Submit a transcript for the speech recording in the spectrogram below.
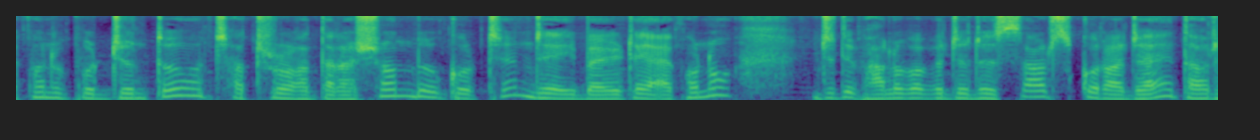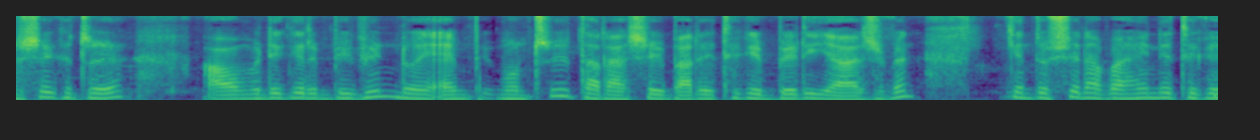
এখনও পর্যন্ত ছাত্ররা তারা সন্দেহ করছেন যে এই বাড়িটা এখনও যদি ভালোভাবে যদি সার্চ করা যায়, তাহলে সেক্ষেত্রে আওয়ামী লীগের বিভিন্ন এমপি মন্ত্রী তারা সেই বাড়ি থেকে বেরিয়ে আসবেন। কিন্তু সেনাবাহিনী থেকে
